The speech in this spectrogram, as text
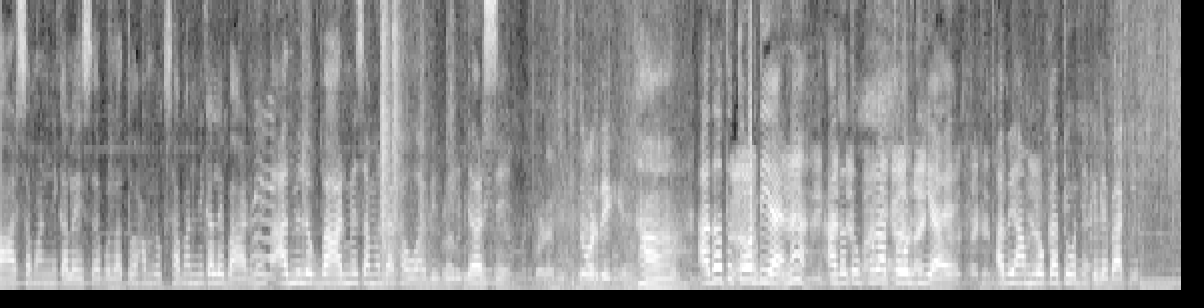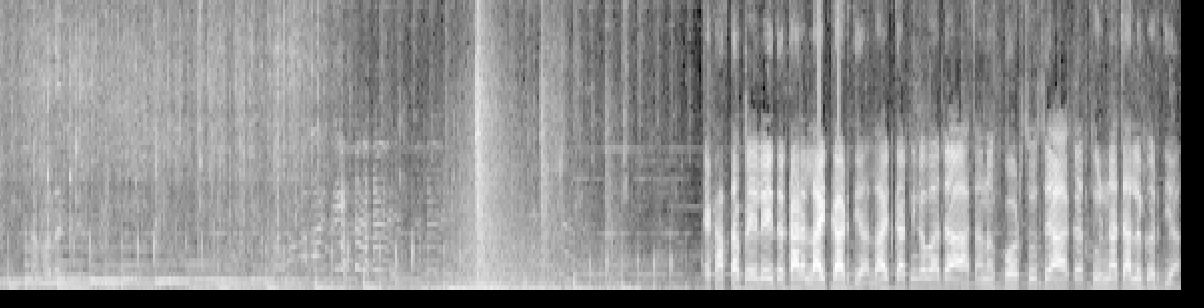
बाहर सामान निकालो ऐसा बोला। तो हम लोग सामान निकाले बाहर में। आदमी लोग बाहर में सामान रखा हुआ अभी भी डर से। तोड़ देंगे। हाँ आधा तो तोड़ दिया है ना? आधा तो पूरा तोड़ दिया है। अभी हम लोग का तोड़ने के लिए बाकी। एक हफ़्ता पहले इधर कार लाइट काट दिया। लाइट काटने के बाद अचानक परसों से आकर तुरना चालू कर दिया।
